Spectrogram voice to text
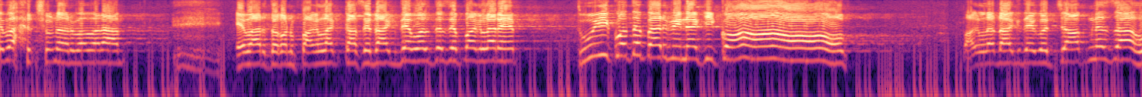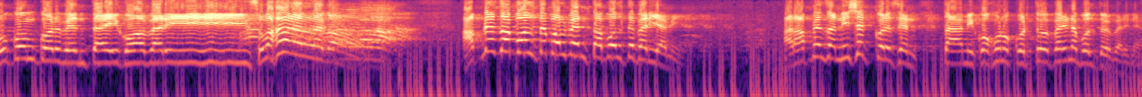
এবার সোনার বাবারা এবার তখন পাগলার কাছে ডাক দিয়ে বলতেছে পাগলা রে তুই করতে পারবি নাকি কম পাগলা ডাক দিয়ে করছে আপনি যা হুকুম করবেন তাই কবারি সুবহানাল্লাহ। আপনি যা বলতে বলবেন তা বলতে পারি আমি। আর আপনি যা নিষেধ করেছেন, তা আমি কখনো করতেও পারি না, বলতেও পারি না।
